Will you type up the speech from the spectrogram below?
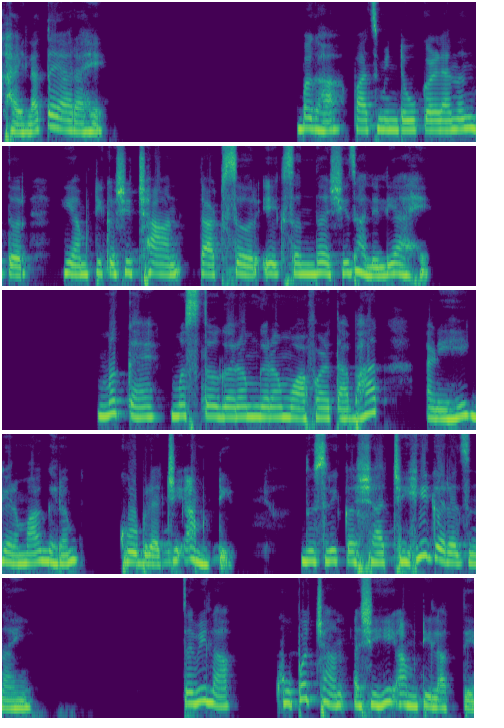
खायला तयार आहे. बघा पाच मिनिटं उकळल्यानंतर ही आमटी कशी छान दाटसर एकसंध अशी झालेली आहे. मग काय? मस्त गरम गरम वाफळता भात आणि ही गरमागरम खोबऱ्याची आमटी. दुसरी कशाचीही गरज नाही. चवीला खूपच छान अशी ही आमटी लागते.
